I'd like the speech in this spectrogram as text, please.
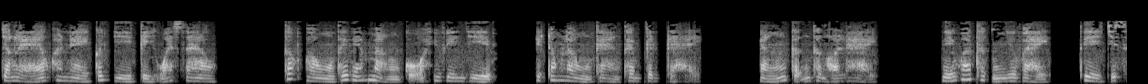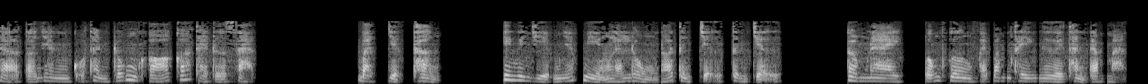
chẳng lẽ hoa này có gì kỳ quá sao? Tóc phòng thấy vẻ mặn của hiên viên diệp thì trong lòng càng thêm kinh trệ. Hắn cẩn thận hỏi lại, nếu quá thật như vậy thì chỉ sợ tỏ danh của thành trung khó có thể rửa sạch. Bạch dịch thần, hiên viên diệp nhấp miệng lạ lùng nói từng chữ từng chữ. Hôm nay, bổn vương phải băm thi người thành trăm mạnh.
